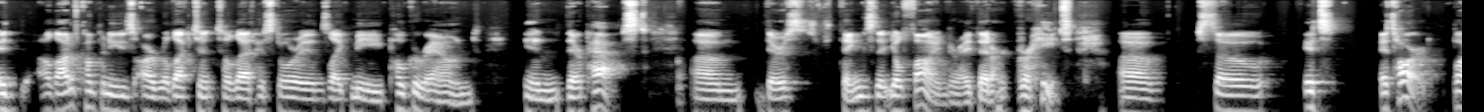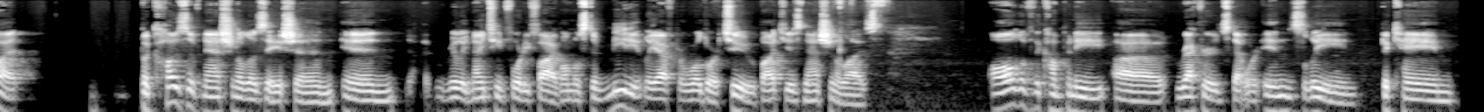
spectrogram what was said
It, a lot of companies are reluctant to let historians like me poke around in their past. Um, there's things that you'll find right that aren't great. Um, so it's it's hard, but because of nationalization in really 1945, almost immediately after World War II, Bata is nationalized. All of the company uh, records that were in Zlin became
